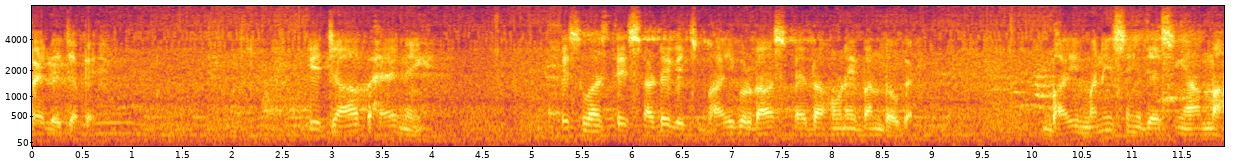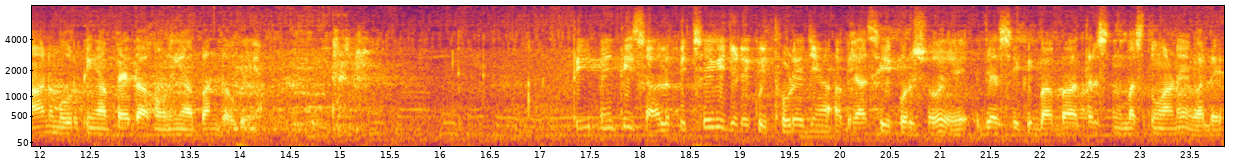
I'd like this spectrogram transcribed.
ਪਹਿਲੇ ਜਪੇ। ਇਹ ਜਾਪ ਹੈ ਨਹੀਂ। ਇਸ ਵਾਸਤੇ ਸਾਡੇ ਵਿੱਚ ਭਾਈ ਗੁਰਦਾਸ ਪੈਦਾ ਹੋਣੇ ਬੰਦ ਹੋ ਗਏ। ਭਾਈ ਮਨੀ ਸਿੰਘ ਜੈਸੀਆਂ ਮਹਾਨ ਮੂਰਤੀਆਂ ਪੈਦਾ ਹੋਣੀਆਂ ਬੰਦ ਹੋ ਗਈਆਂ। 30-35 ਸਾਲ ਪਿੱਛੇ ਵੀ ਜਿਹੜੇ ਕੋਈ ਥੋੜੇ ਜਿਹਾ ਅਭਿਆਸੀ ਪੁਰਸ਼ ਹੋਏ, ਜੈਸੇ ਕਿ ਬਾਬਾ ਅਤਰ ਸਿੰਘ ਮਸਤੂਆਣੇ ਵਾਲੇ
